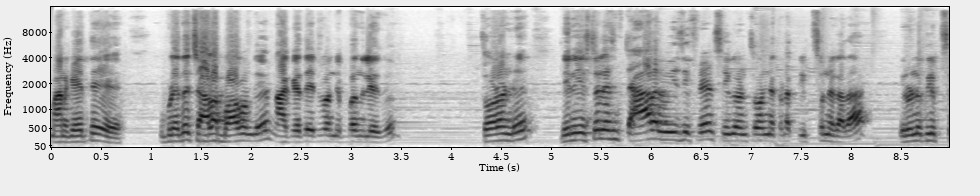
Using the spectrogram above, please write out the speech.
మనకైతే ఇప్పుడైతే చాలా బాగుంది. నాకైతే ఎటువంటి ఇబ్బంది లేదు. చూడండి దీని ఇన్స్టాలేషన్ చాలా ఈజీ ఫ్రెండ్స్ ఇక చూడండి ఇక్కడ క్లిప్స్ ఉన్నాయి కదా. ఈ రెండు క్లిప్స్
